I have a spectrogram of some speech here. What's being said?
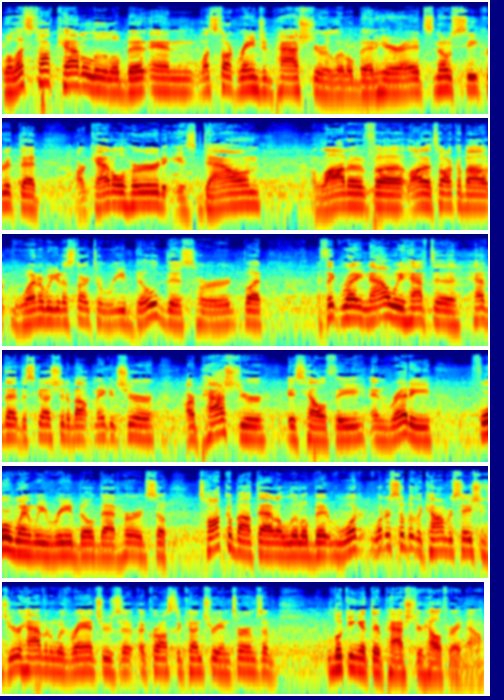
Well, let's talk cattle a little bit, and let's talk range and pasture a little bit here. It's no secret that our cattle herd is down. A lot of uh, a lot of talk about when are we going to start to rebuild this herd, but I think right now we have to have that discussion about making sure our pasture is healthy and ready for when we rebuild that herd. So talk about that a little bit. What what are some of the conversations you're having with ranchers across the country in terms of looking at their pasture health right now?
